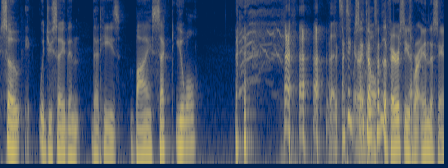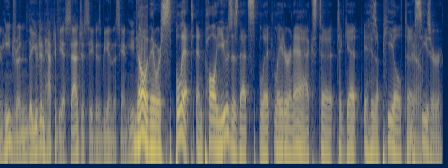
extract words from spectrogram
So would you say then that he's bisexual? That's I think some, terrible. some of the Pharisees were in the Sanhedrin. That you didn't have to be a Sadducee to be in the Sanhedrin. No, they were split, and Paul uses that split later in Acts to to get his appeal to Yeah. Caesar.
